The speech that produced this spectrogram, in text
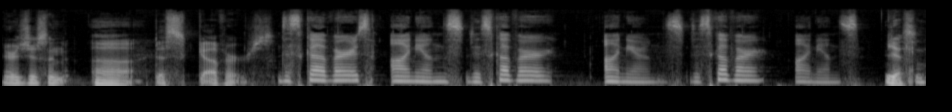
There's just an uh. Discovers. discovers onions discover onions discover onions Yes. Okay.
